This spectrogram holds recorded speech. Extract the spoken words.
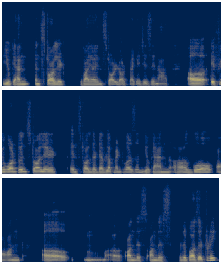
you can install it via install.packages in R. Uh, if you want to install it, install the development version, you can uh, go on uh, mm, uh, on this on this repository,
